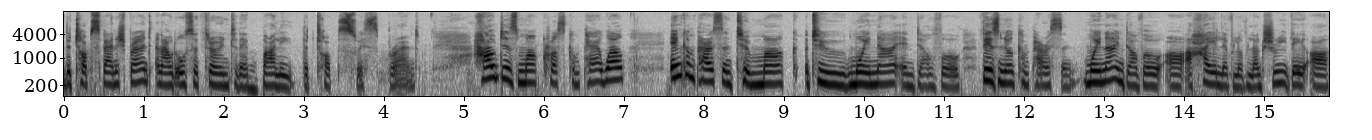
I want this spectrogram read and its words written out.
the top Spanish brand, and I would also throw into there Bally, the top Swiss brand. How does Mark Cross compare? Well, in comparison to Mark to Moynat and Delvaux, there's no comparison. Moynat and Delvaux are a higher level of luxury. They are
